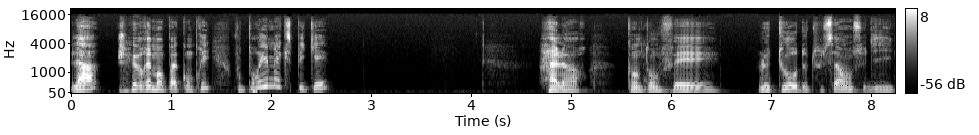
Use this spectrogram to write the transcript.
là, je n'ai vraiment pas compris. Vous pourriez m'expliquer? Alors, quand on fait le tour de tout ça, on se dit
